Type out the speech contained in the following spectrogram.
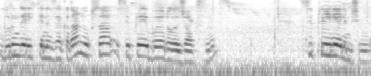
Burun deliklerinize kadar yoksa sprey boya olacaksınız. Spreyleyelim şimdi.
